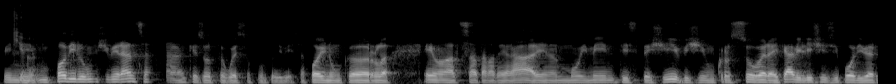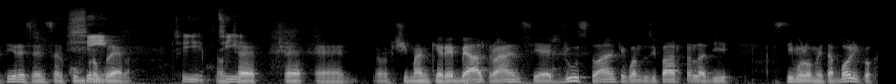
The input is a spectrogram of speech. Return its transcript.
Quindi Chiaro. un po' di lungimiranza anche sotto questo punto di vista. Poi in un curl e un'alzata laterale, in movimenti specifici, un crossover ai cavi, lì ci si può divertire senza alcun sì. problema. Sì, non, sì. C'è, c'è, eh, non ci mancherebbe altro, anzi è giusto anche quando si parla di stimolo metabolico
